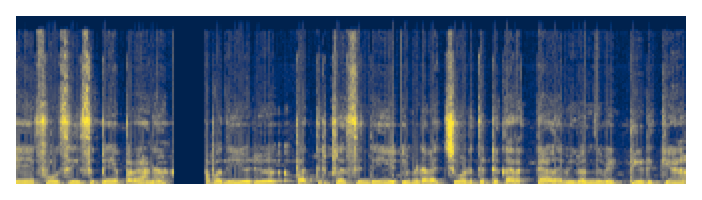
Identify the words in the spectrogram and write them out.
എ ഫോർ സൈസ് പേപ്പറാണ് അപ്പോൾ അത് ഈ ഒരു പത്തിരി പ്രസിന്റെ ഈ ഇവിടെ വെച്ച് കൊടുത്തിട്ട് കറക്റ്റ് അളവിൽ ഒന്ന് വെട്ടിയെടുക്കുകയാണ്.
